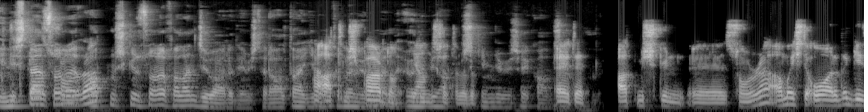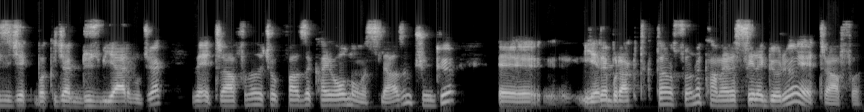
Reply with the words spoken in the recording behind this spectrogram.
inişten sonra, sonra- 60 gün sonra falan civarı demişler. 6 ay gibi Ha, 60 hatırlamıyorum ben pardon. Öyle yanlış bir 60 hatırladım. gün gibi bir şey kalmış. Evet, evet. 60 gün e, sonra ama işte o arada gezecek, bakacak, düz bir yer bulacak ve etrafında da çok fazla kaya olmaması lazım. Çünkü e, yere bıraktıktan sonra kamerasıyla görüyor ya etrafı.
